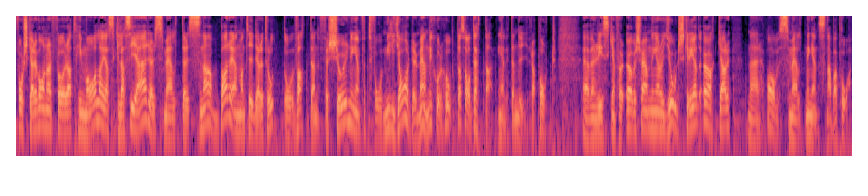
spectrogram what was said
Forskare varnar för att Himalayas glaciärer smälter snabbare än man tidigare trott och vattenförsörjningen för två miljarder människor hotas av detta, enligt en ny rapport. Även risken för översvämningar och jordskred ökar när avsmältningen snabbar på.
